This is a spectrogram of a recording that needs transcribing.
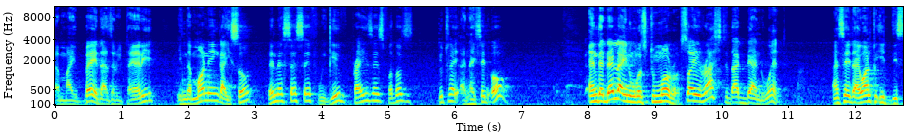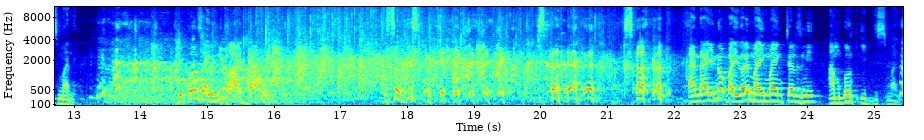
uh, my bed as a retiree. In the morning, I saw NSSF, we give prizes for those you try. And I said, oh. And the deadline was tomorrow. So I rushed that day and went. I said, I want to eat this money. because I knew I had done it. So this. and I know by the way, my mind tells me I'm going to eat this money.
